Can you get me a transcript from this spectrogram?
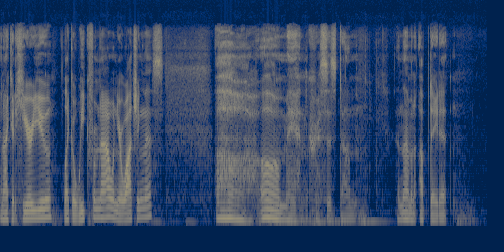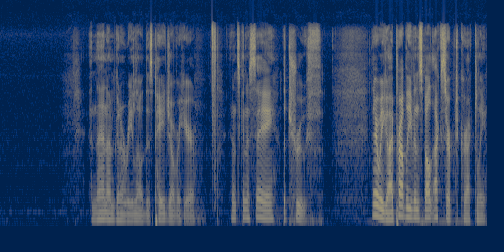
and I could hear you like a week from now when you're watching this. Oh, oh man, Chris is dumb. And then I'm going to update it. And then I'm going to reload this page over here and it's going to say the truth. There we go. I probably even spelled excerpt correctly.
